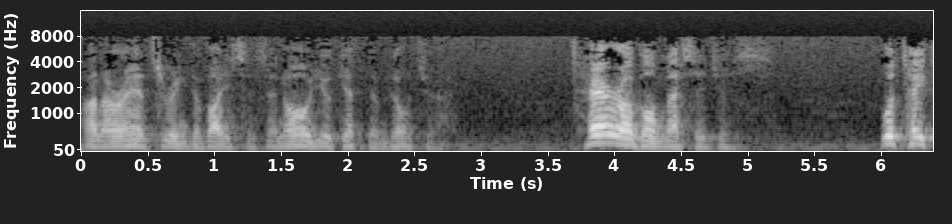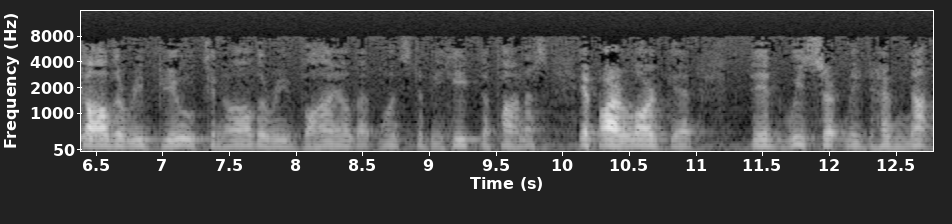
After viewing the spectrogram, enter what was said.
on our answering devices, and oh, you get them, don't you? Terrible messages. We'll take all the rebuke and all the revile that wants to be heaped upon us. If our Lord did, did we certainly have not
